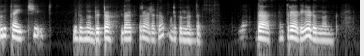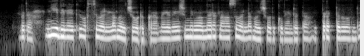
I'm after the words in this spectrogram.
ഒരു കൈക്ക് ഇടുന്നുണ്ട് കേട്ടോ ഇതാ ഇത്ര അടക്കം എടുക്കുന്നുണ്ട്. ഇതാ ഇത്ര അധികം ഇടുന്നുണ്ട്. ഇതാ ഇനി ഇതിലേക്ക് കുറച്ച് വെള്ളം ഒഴിച്ച് കൊടുക്കണം. ഏകദേശം ഒരു ഒന്നര ഗ്ലാസ് വെള്ളം ഒഴിച്ച് കൊടുക്കുന്നുണ്ട് കേട്ടോ ഇത്ര ഇട്ടത് കൊണ്ട്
